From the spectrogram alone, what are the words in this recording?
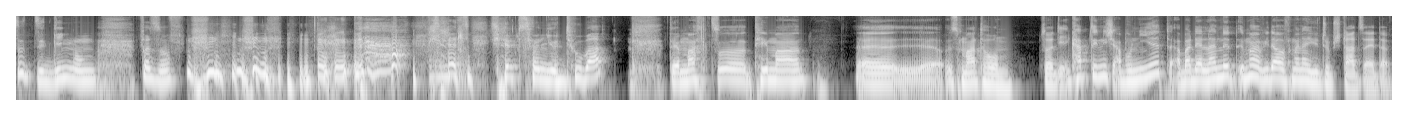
Das ging um, auf. es gibt so einen YouTuber, der macht so Thema äh, Smart Home. So, ich habe den nicht abonniert, aber der landet immer wieder auf meiner YouTube-Startseite,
